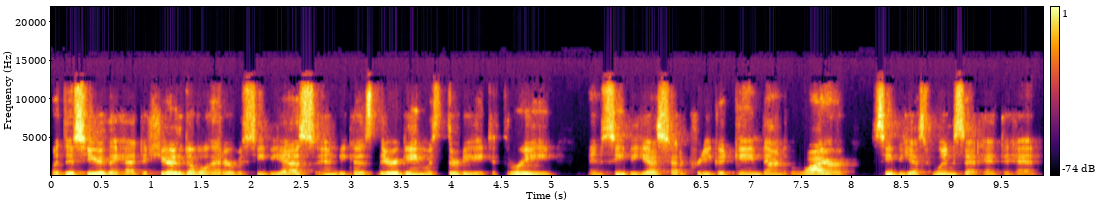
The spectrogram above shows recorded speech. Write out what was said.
But this year, they had to share the doubleheader with CBS, and because their game was 38 to three, and CBS had a pretty good game down to the wire, CBS wins that head to head.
